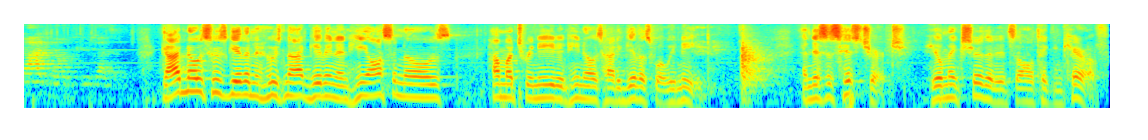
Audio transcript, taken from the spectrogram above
God knows who doesn't. God knows who's giving and who's not giving, and He also knows how much we need, and He knows how to give us what we need. And this is His church. He'll make sure that it's all taken care of.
